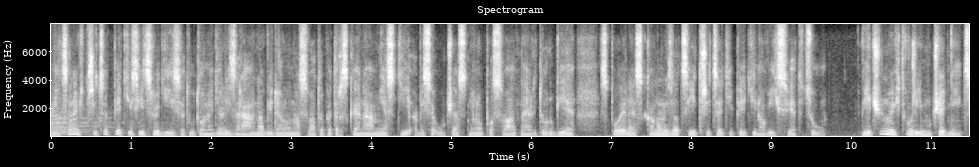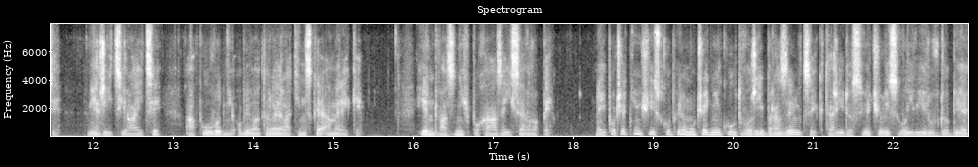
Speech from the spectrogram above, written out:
Více než 35 tisíc lidí se tuto neděli z rána vydalo na svatopetrské náměstí, aby se účastnilo posvátné liturgie spojené s kanonizací 35 nových svědců. Většinu jich tvoří mučedníci, věřící lajci a původní obyvatelé Latinské Ameriky. Jen dva z nich pocházejí z Evropy. Nejpočetnější skupinu mučedníků tvoří Brazilci, kteří dosvědčili svoji víru v době,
